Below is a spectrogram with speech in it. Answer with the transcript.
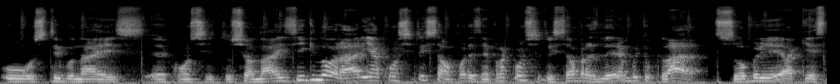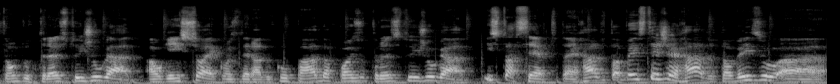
os tribunais eh, constitucionais ignorarem a Constituição. Por exemplo, a Constituição brasileira é muito clara sobre a questão do trânsito em julgado. Alguém só é considerado culpado após o trânsito em julgado. Isso está certo, está errado? Talvez esteja errado, talvez o, a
